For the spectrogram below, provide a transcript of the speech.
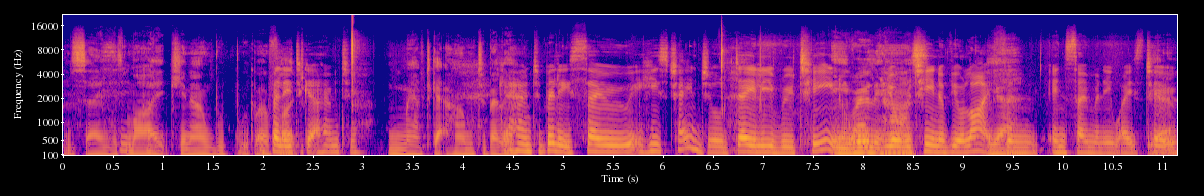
and same with So Mike, you know, we, we both Billy like to get home to. we may have to get home to Billy. Get home to Billy. So he's changed your daily routine, He or really your has. routine of your life, Yeah. in in so many ways too. Yeah.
